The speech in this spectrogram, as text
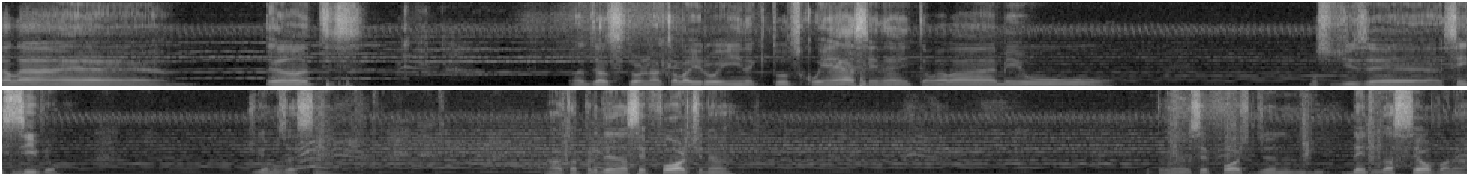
Como ela é, é antes, antes dela se tornar aquela heroína que todos conhecem, né? Então ela é meio, como se diz, é sensível, digamos assim. Ela tá aprendendo a ser forte, né? Tá aprendendo a ser forte de- dentro da selva, né?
